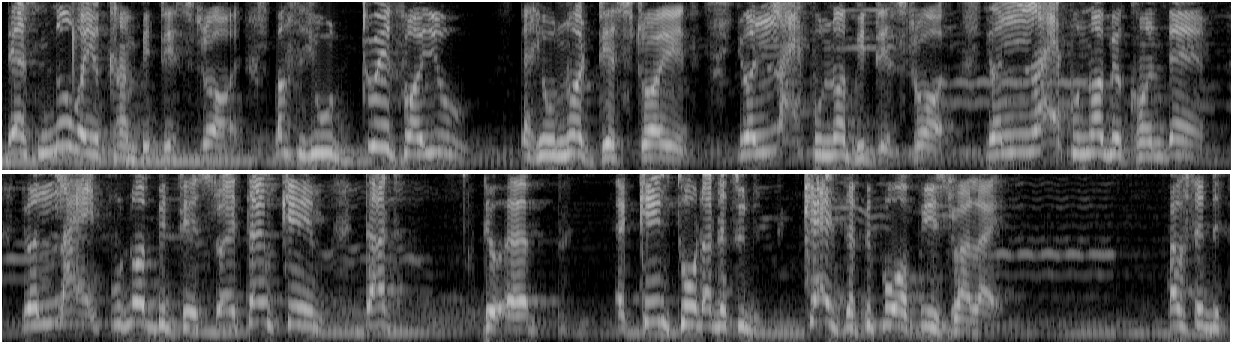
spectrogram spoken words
There's no way you can be destroyed. But he will do it for you, that he will not destroy it. Your life will not be destroyed. Your life will not be condemned. Your life will not be destroyed. Time came that the, uh, a king told that they should curse the people of Israelite. Bible said,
